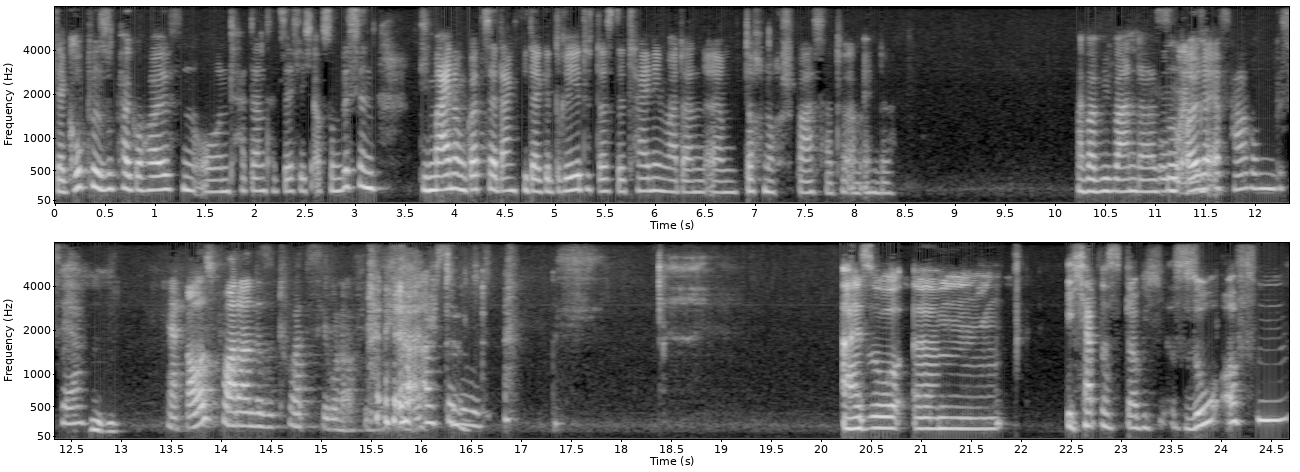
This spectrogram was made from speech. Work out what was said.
der Gruppe super geholfen und hat dann tatsächlich auch so ein bisschen die Meinung Gott sei Dank wieder gedreht, dass der Teilnehmer dann ähm, doch noch Spaß hatte am Ende. Aber wie waren da oh so eure Erfahrungen bisher? Mhm. Herausfordernde Situation auf jeden Fall. ja, absolut. Also ähm, ich habe das, glaube ich, so offen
